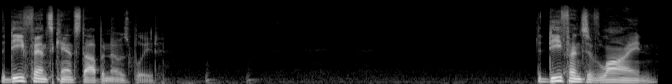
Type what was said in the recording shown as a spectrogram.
The defense can't stop a nosebleed. The defensive line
